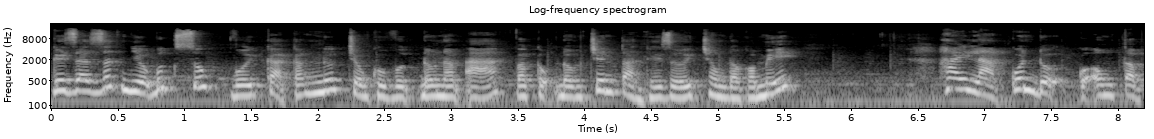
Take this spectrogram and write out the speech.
gây ra rất nhiều bức xúc với cả các nước trong khu vực Đông Nam Á và cộng đồng trên toàn thế giới trong đó có Mỹ. Hay là quân đội của ông Tập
